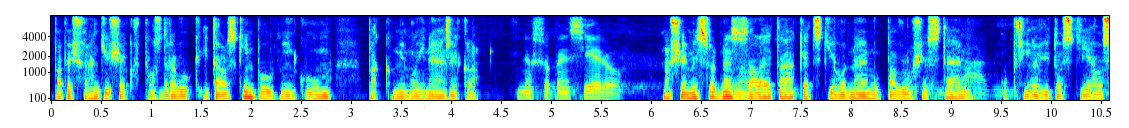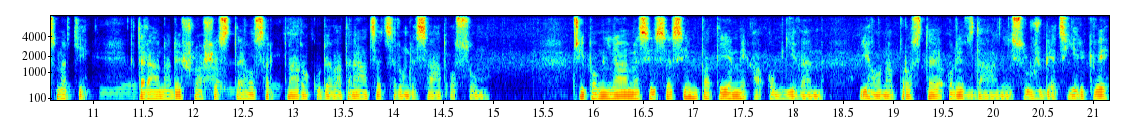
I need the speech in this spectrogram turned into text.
Papež František v pozdravu k italským poutníkům pak mimo jiné řekl. Naše mysl dnes zalétá ke ctihodnému Pavlu VI. u příležitosti jeho smrti, která nadešla 6. srpna roku 1978. Připomínáme si se sympatiemi a obdivem jeho naprosté odevzdání službě církvy,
